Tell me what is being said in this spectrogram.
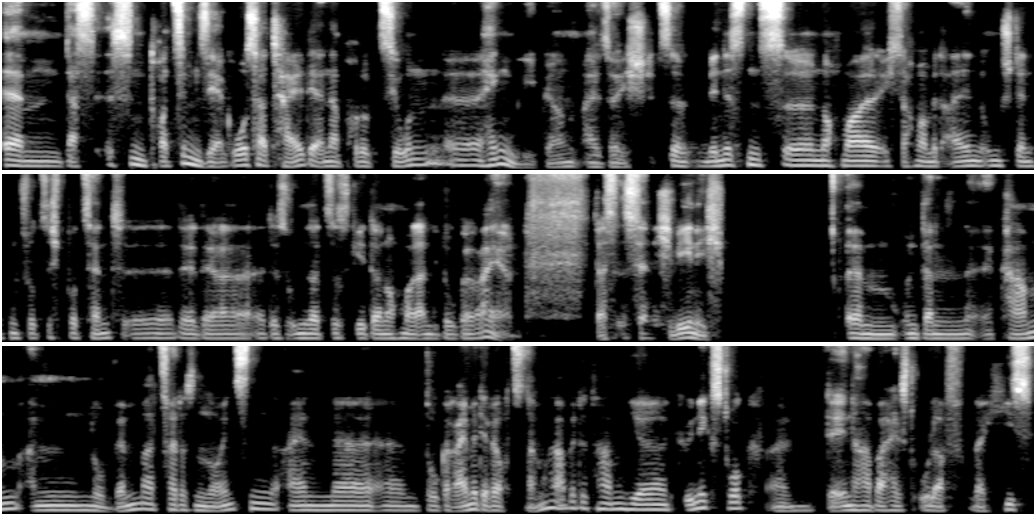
ähm, das ist ein trotzdem ein sehr großer Teil, der in der Produktion äh, hängen blieb. Ja. Also ich schätze mindestens äh, nochmal, ich sag mal mit allen Umständen 40 Prozent äh, der, der, des Umsatzes geht da nochmal an die Druckerei. Das ist ja nicht wenig. Ähm, und dann äh, kam am November 2019 eine äh, Druckerei, mit der wir auch zusammengearbeitet haben, hier Königsdruck. Der Inhaber heißt Olaf oder hieß,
